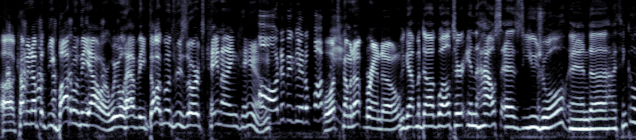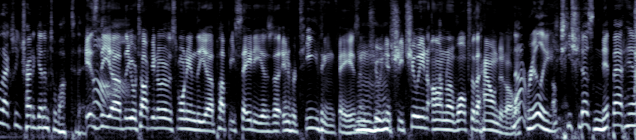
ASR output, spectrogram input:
uh, coming up at the bottom of the hour, we will have the Dogwoods Resort Canine Cam. oh, the big little puppy. What's coming up, Brando? We got my dog Walter in the house as usual, and uh, I think I'll actually try to get him to walk today. Is the uh, you were talking earlier this morning? The uh, puppy Sadie is uh, in her teething phase, and chewing, is she chewing on uh, Walter the Hound at all? Not really. She, she does nip at him,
